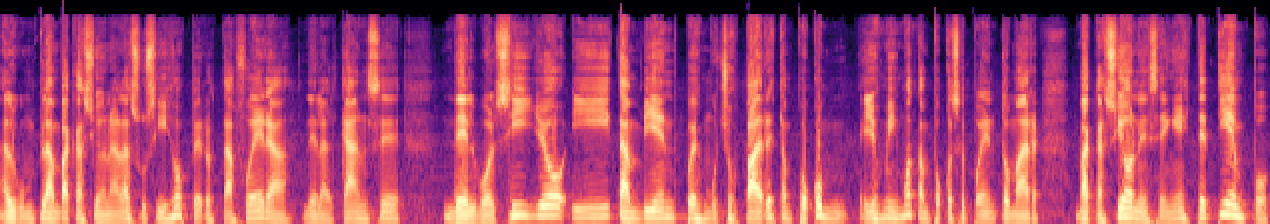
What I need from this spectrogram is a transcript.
algún plan vacacional a sus hijos, pero está fuera del alcance del bolsillo y también pues muchos padres tampoco ellos mismos tampoco se pueden tomar vacaciones en este tiempo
